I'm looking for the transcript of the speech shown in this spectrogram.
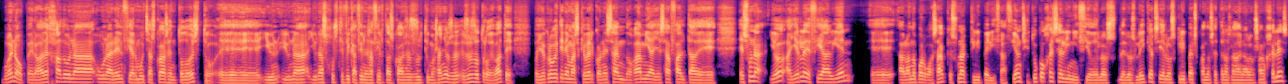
Bueno, pero ha dejado una, una herencia en muchas cosas en todo esto eh, y, un- y una, y unas justificaciones a ciertas cosas en los últimos años. Eso es otro debate. Pero yo creo que tiene más que ver con esa endogamia y esa falta de. Es una. Yo ayer le decía a alguien, eh, hablando por WhatsApp, que es una cliperización. Si tú coges el inicio de los, de los Lakers y de los Clippers cuando se trasladan a Los Ángeles,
